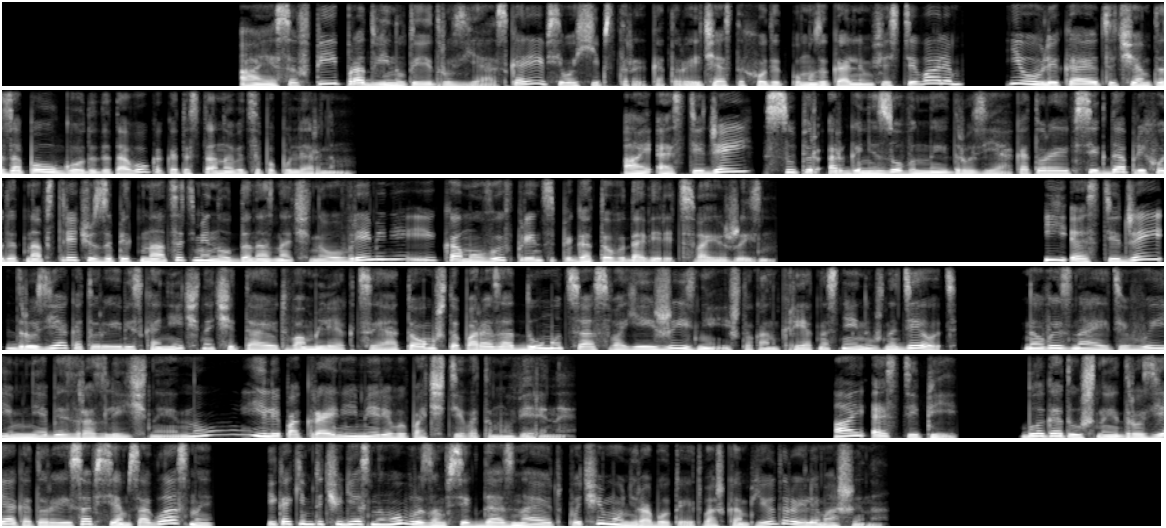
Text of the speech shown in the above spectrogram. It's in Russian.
ISFP — продвинутые друзья, скорее всего, хипстеры, которые часто ходят по музыкальным фестивалям и увлекаются чем-то за полгода до того, как это становится популярным. ISTJ — суперорганизованные друзья, которые всегда приходят на встречу за 15 минут до назначенного времени и кому вы, в принципе, готовы доверить свою жизнь. ESTJ — друзья, которые бесконечно читают вам лекции о том, что пора задуматься о своей жизни и что конкретно с ней нужно делать. Но вы знаете, вы им не безразличны. Ну, или, по крайней мере, вы почти в этом уверены. ISTP — благодушные друзья, которые совсем согласны и каким-то чудесным образом всегда знают, почему не работает ваш компьютер или машина.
